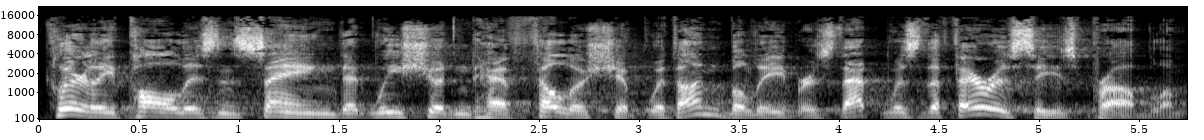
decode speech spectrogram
Clearly, Paul isn't saying that we shouldn't have fellowship with unbelievers. That was the Pharisees' problem.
